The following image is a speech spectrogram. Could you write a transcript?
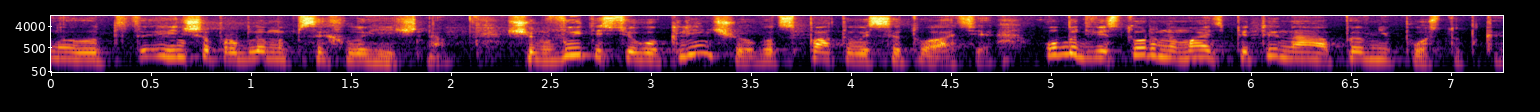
ну, от інша проблема психологічна. Щоб вийти з цього клінчу, от з патової ситуації, обидві сторони мають піти на певні поступки,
